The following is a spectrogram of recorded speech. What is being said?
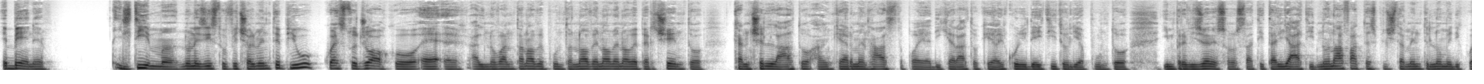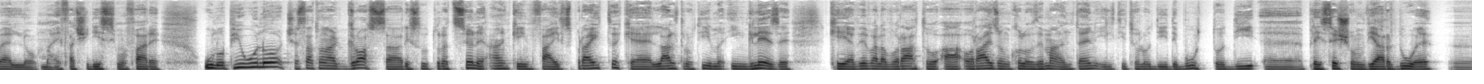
Ebbene, il team non esiste ufficialmente più, questo gioco è eh, al 99.999% cancellato, anche Herman Hast poi ha dichiarato che alcuni dei titoli appunto in previsione sono stati tagliati, non ha fatto esplicitamente il nome di quello, ma è facilissimo fare uno più uno, c'è stata una grossa ristrutturazione anche in Five Sprite che è l'altro team inglese che aveva lavorato a Horizon Call of the Mountain, il titolo di debutto di eh, PlayStation VR 2, eh,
